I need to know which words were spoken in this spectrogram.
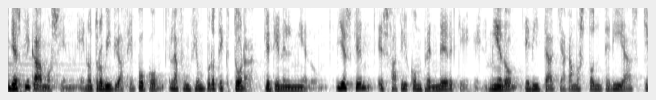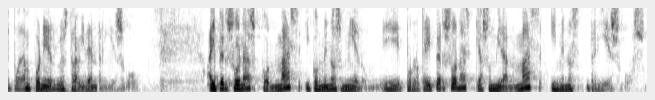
Ya explicábamos en, en, otro vídeo hace poco la función protectora que tiene el miedo. Y es que es fácil comprender que el miedo evita que hagamos tonterías que puedan poner nuestra vida en riesgo. Hay personas con más y con menos miedo, por lo que hay personas que asumirán más y menos riesgos.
